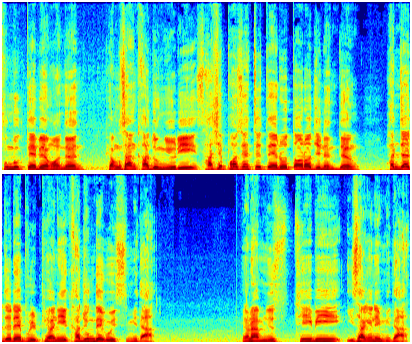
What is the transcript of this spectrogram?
충북대병원은 병상 가동률이 40%대로 떨어지는 등 환자들의 불편이 가중되고 있습니다. 연합뉴스 TV 이상현입니다.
